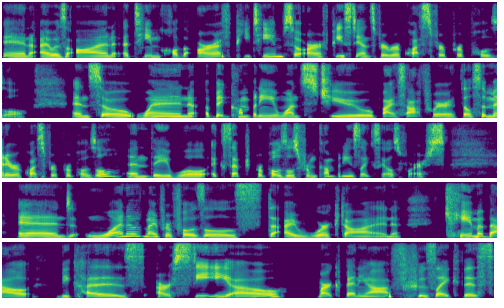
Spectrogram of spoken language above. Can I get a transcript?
and I was on a team called the RFP team. So RFP stands for Request for Proposal. And so when a big company wants to buy software, they'll submit a request for proposal and they will accept proposals from companies like Salesforce. And one of my proposals that I worked on came about because our CEO, Mark Benioff, who's like this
